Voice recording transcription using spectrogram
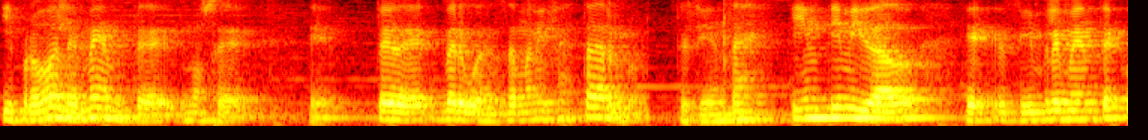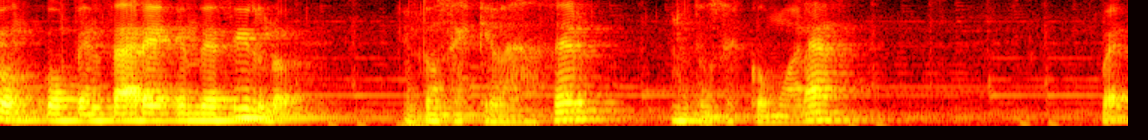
y probablemente, no sé, eh, te dé vergüenza manifestarlo. Te sientas intimidado eh, simplemente con, con pensar en decirlo. Entonces, ¿qué vas a hacer? Entonces, ¿cómo harás? Bueno,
